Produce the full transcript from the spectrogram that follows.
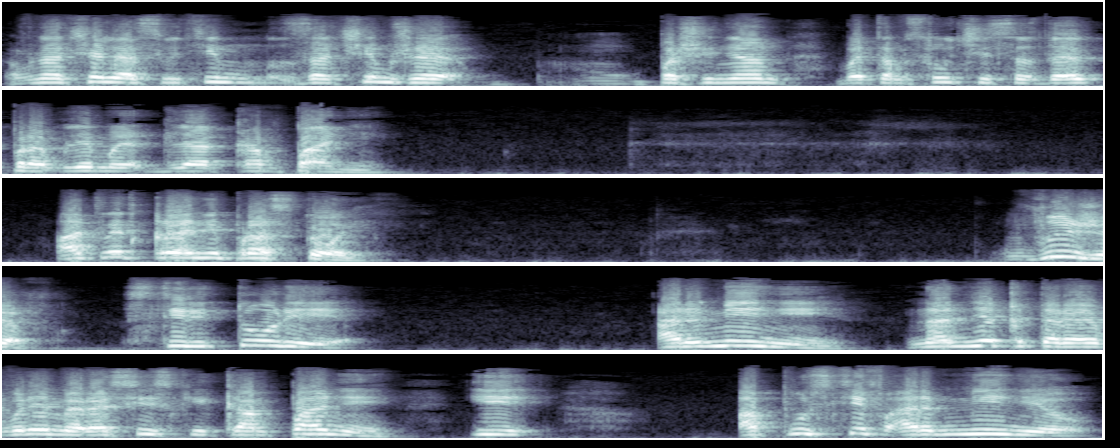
вначале осветим, зачем же Пашинян в этом случае создает проблемы для компаний. Ответ крайне простой. Выжив с территории Армении на некоторое время российские компании и опустив Армению,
